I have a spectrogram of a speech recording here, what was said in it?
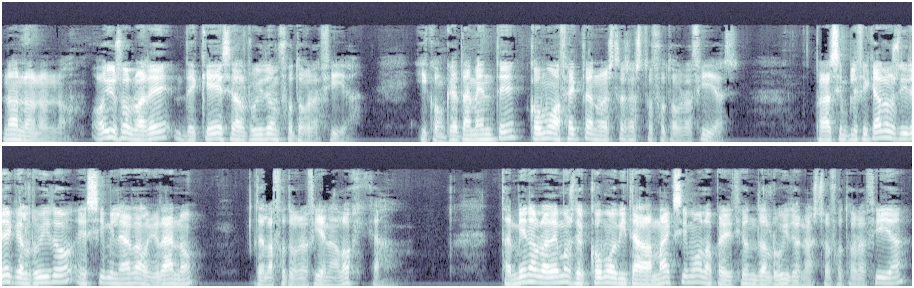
No, no, no, no. Hoy os hablaré de qué es el ruido en fotografía y concretamente cómo afecta nuestras astrofotografías. Para simplificar os diré que el ruido es similar al grano de la fotografía analógica. También hablaremos de cómo evitar al máximo la aparición del ruido en astrofotografía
